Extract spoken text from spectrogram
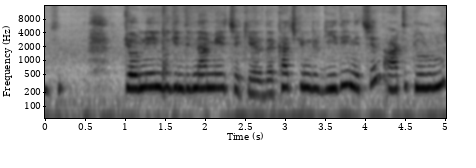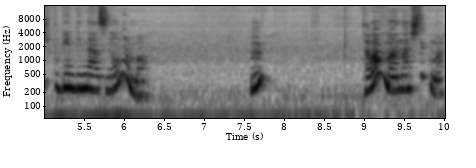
Gömleğin bugün dinlenmeye çekildi. Kaç gündür giydiğin için artık yorulmuş. Bugün dinlensin olur mu? Hı? Tamam mı? Anlaştık mı?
